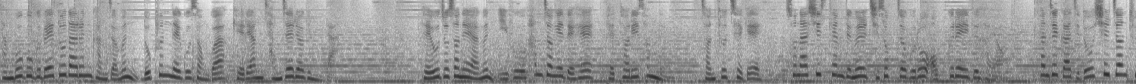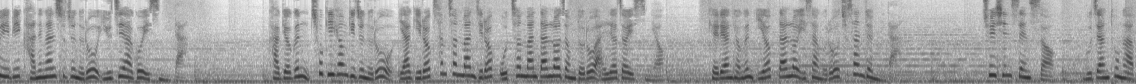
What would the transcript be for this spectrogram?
장보 고급의 또 다른 강점은 높은 내구성과 개량 잠재력입니다. 대우조선해양은 이후 함정에 대해 배터리 성능, 전투 체계, 소나 시스템 등을 지속적으로 업그레이드하여 현재까지도 실전 투입이 가능한 수준으로 유지하고 있습니다. 가격은 초기형 기준으로 약 1억 3천만 1억 5천만 달러 정도로 알려져 있으며 개량형은 2억 달러 이상으로 추산됩니다. 최신 센서, 무장 통합,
